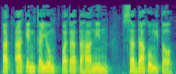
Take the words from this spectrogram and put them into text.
at akin kayong patatahanin sa dakong ito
